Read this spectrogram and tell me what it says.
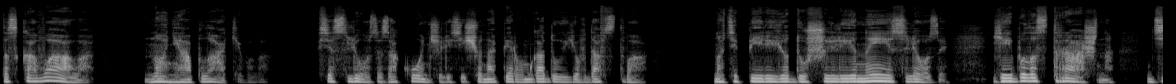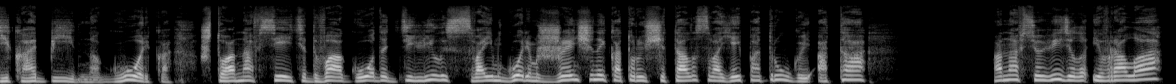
Тосковала, но не оплакивала. Все слезы закончились еще на первом году ее вдовства. Но теперь ее душили иные слезы. Ей было страшно, дико обидно, горько, что она все эти два года делилась своим горем с женщиной, которую считала своей подругой, а та... Она все видела и врала,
